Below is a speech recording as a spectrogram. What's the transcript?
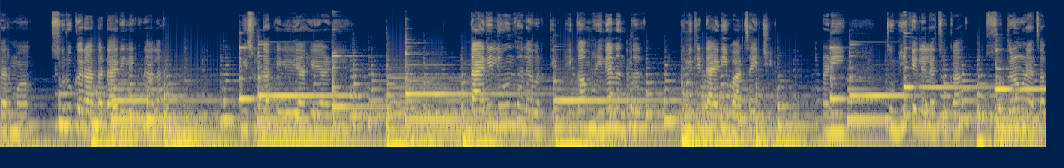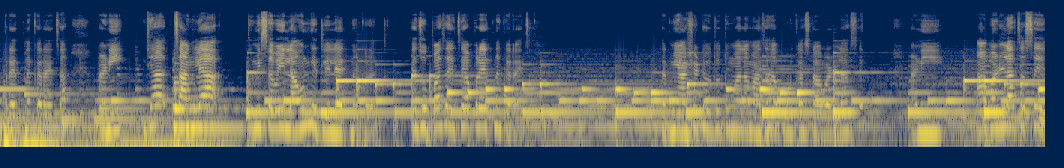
तर मग सुरू करा आता डायरी लेखनाला. मी सुद्धा केलेली आहे आणि डायरी लिहून झाल्यावरती एका महिन्यानंतर तुम्ही ती डायरी वाचायची आणि तुम्ही केलेल्या चुका सुधरवण्याचा प्रयत्न करायचा. आणि ज्या चांगल्या तुम्ही सवयी लावून घेतलेल्या आहेत नकळत त्या जोपासायचा प्रयत्न करायचा. तर मी आशा ठेवतो तुम्हाला माझा हा पॉडकास्ट आवडला असेल. आणि आवडलाच असेल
